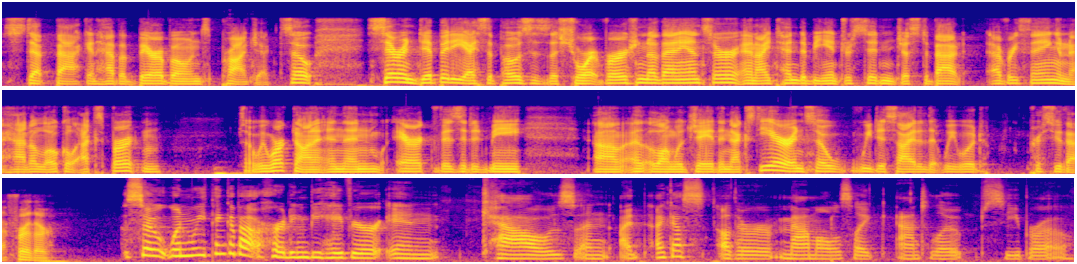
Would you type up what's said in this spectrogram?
step back and have a bare bones project. So serendipity, I suppose, is the short version of that answer. And I tend to be interested in just about everything. And I had a local expert. And so we worked on it. And then Erik visited me uh, along with Jie the next year. And so we decided that we would pursue that further. So when we think about herding behavior in cows and I, I, guess other mammals like antelope, zebra,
